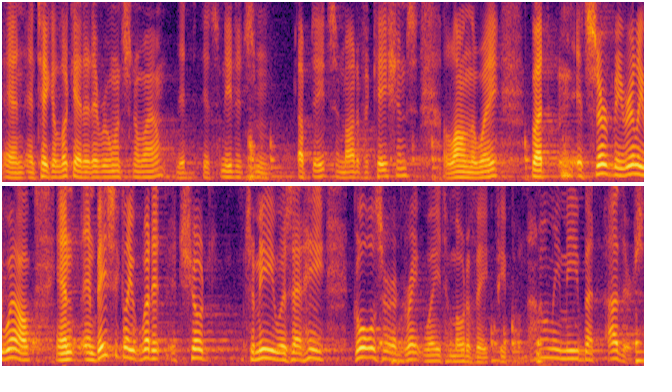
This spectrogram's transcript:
and, and take a look at it every once in a while. It, it's needed some updates and modifications along the way, but it served me really well. And, and basically, what it, it showed to me was that, hey, goals are a great way to motivate people, not only me, but others,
